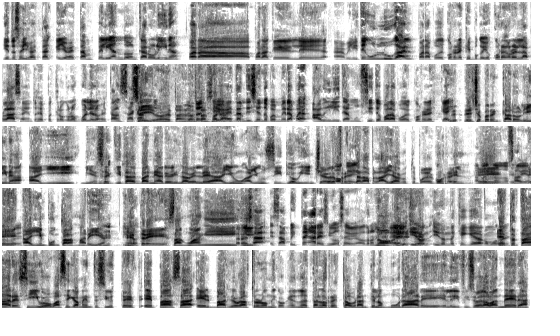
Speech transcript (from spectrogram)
Y entonces ellos están, ellos están peleando en Carolina para, para que le habiliten un lugar para poder correr skate, porque ellos corren ahora en la plaza. Y entonces, pues creo que los guardias los están sacando. Sí, los están- los Entonces, están Ellos sacando. están diciendo, pues mira, pues habilítame un sitio para poder correr skate. De hecho, pero en Carolina, allí, bien cerquita del balneario Isla Verde, hay un, hay un sitio bien chévere frente a la playa que usted puede correr. Ah, pues no- no sabía, no sabía. allí en Punta Las Marías, entre San Juan y. Pero y- esa, esa pista en Arecibo se ve a otro No, nivel. eh, ¿Y, dónde, y dónde es que queda como tal? Esto es tan agresivo, básicamente, si usted eh, pasa el barrio gastronómico, que es donde están los restaurantes y los murales, el edificio de la bandera,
